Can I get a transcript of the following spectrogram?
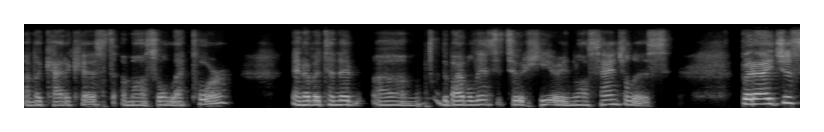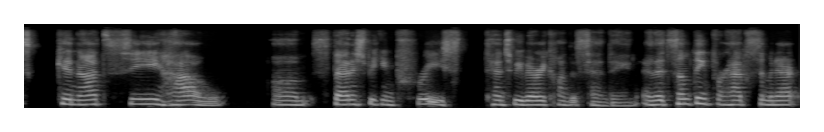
I'm a catechist. I'm also a lector, and I've attended um, the Bible Institute here in Los Angeles. But I just cannot see how um, Spanish-speaking priests tend to be very condescending, and it's something perhaps seminar-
